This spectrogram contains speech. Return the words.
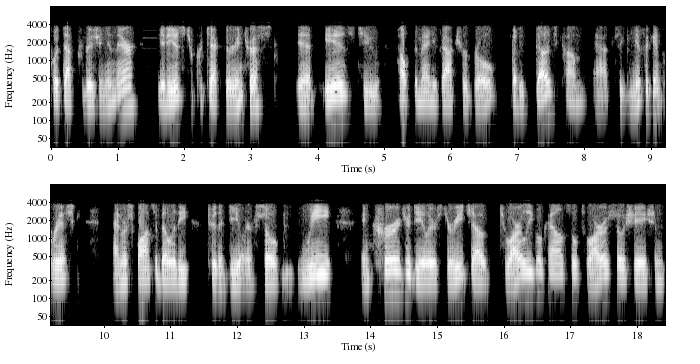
put that provision in there. It is to protect their interests. It is to help the manufacturer grow, but it does come at significant risk and responsibility to the dealer. So we encourage your dealers to reach out to our legal counsel, to our association,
